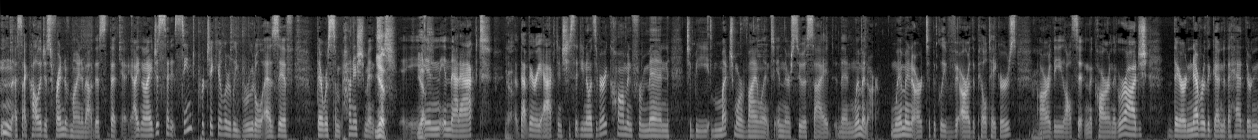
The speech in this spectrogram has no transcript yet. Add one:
a psychologist friend of mine about this. That I, and I just said it seemed particularly brutal, as if there was some punishment. Yes. i- Yes. In in that act. Yeah. Uh, that very act, and she said, you know, it's very common for men to be much more violent in their suicide than women are. Women are typically v- are the pill takers, Mm-hmm. are the I'll sit in the car in the garage. They're never the gun to the head. They're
